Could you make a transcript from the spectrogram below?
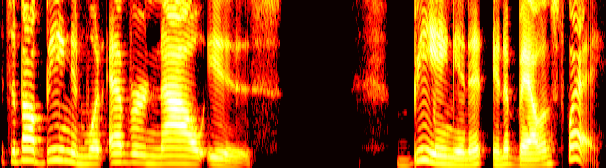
It's about being in whatever now is, being in it in a balanced way.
